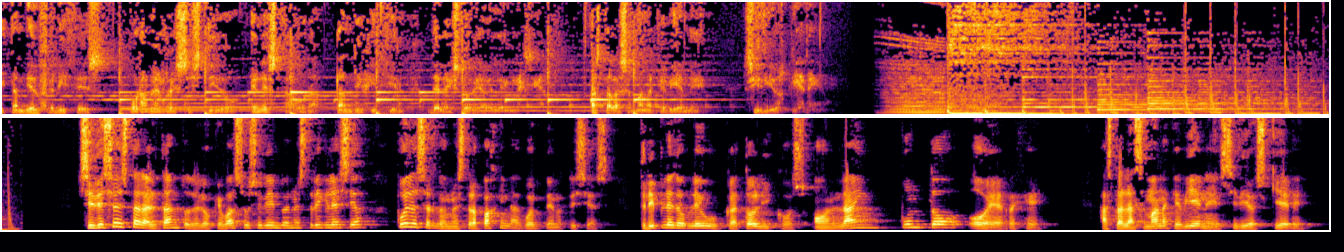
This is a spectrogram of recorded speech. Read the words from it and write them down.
y también felices por haber resistido en esta hora tan difícil de la historia de la Iglesia. Hasta la semana que viene, si Dios quiere. Si desea estar al tanto de lo que va sucediendo en nuestra iglesia, puede hacerlo en nuestra página web de noticias www.católicosonline.org. Hasta la semana que viene, si Dios quiere.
